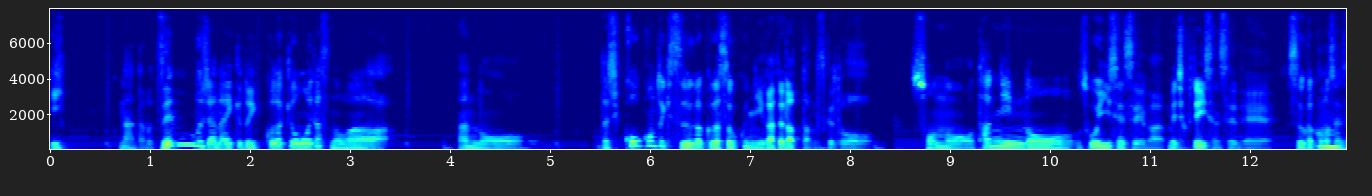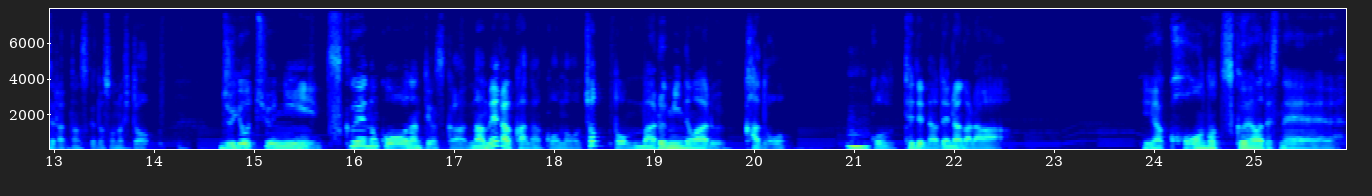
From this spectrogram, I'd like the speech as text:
いなんだろう全部じゃないけど一個だけ思い出すのはあの私高校の時数学がすごく苦手だったんですけどその担任のすごいいい先生がめちゃくちゃいい先生で数学の先生だったんですけど、その人。授業中に机のこうなんていうんですか滑らかなこのちょっと丸みのある角うん。こう手で撫でながら「いやこの机はですね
